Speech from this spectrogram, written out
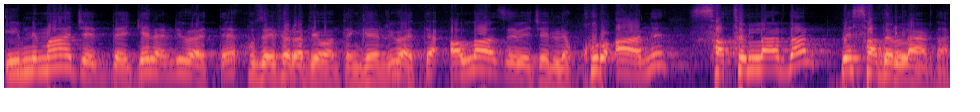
İbn-i Mace'de gelen rivayette, Huzeyfe radıyallahu gelen rivayette Allah azze ve celle Kur'an'ı satırlardan ve sadırlardan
